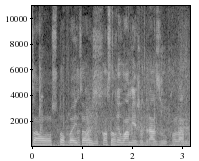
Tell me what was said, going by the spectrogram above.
całą stopę i cały Dokładnie, kostkę łamiesz od razu, kolano.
